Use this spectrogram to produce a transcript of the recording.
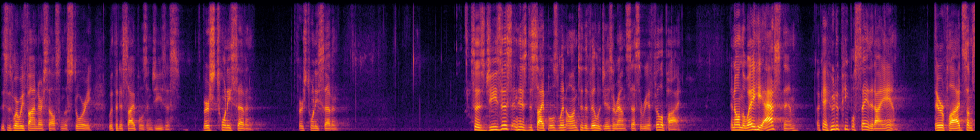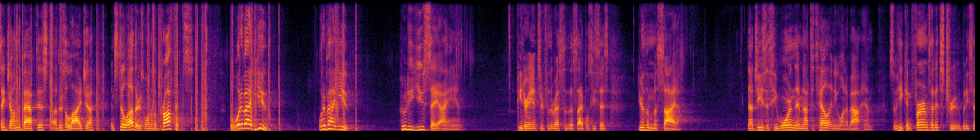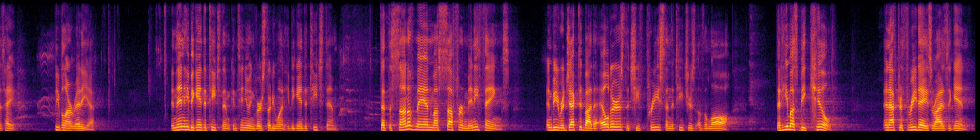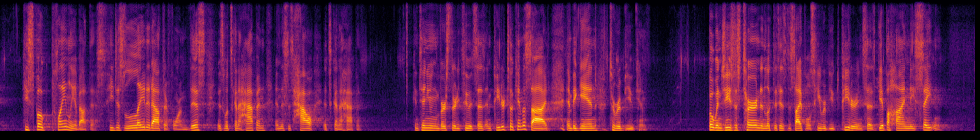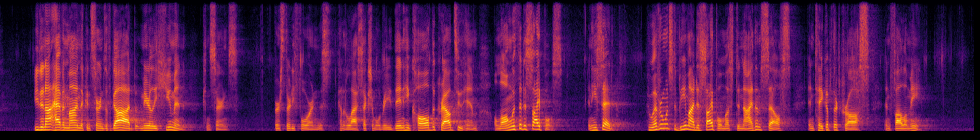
This is where we find ourselves in the story with the disciples and Jesus. Verse 27. Verse 27 says Jesus and his disciples went on to the villages around Caesarea Philippi. And on the way, he asked them, Okay, who do people say that I am? They replied, Some say John the Baptist, others Elijah, and still others one of the prophets. But what about you? What about you? Who do you say I am? Peter answered for the rest of the disciples. He says, You're the Messiah. Now, Jesus, he warned them not to tell anyone about him. So he confirms that it's true, but he says, Hey, people aren't ready yet. And then he began to teach them, continuing verse 31, he began to teach them that the Son of Man must suffer many things and be rejected by the elders, the chief priests, and the teachers of the law, that he must be killed, and after three days rise again. He spoke plainly about this. He just laid it out there for him. This is what's going to happen, and this is how it's going to happen. Continuing in verse 32, it says, And Peter took him aside and began to rebuke him. But when Jesus turned and looked at his disciples, he rebuked Peter and says, Get behind me, Satan. You do not have in mind the concerns of God, but merely human concerns. Verse 34, and this kind of the last section we'll read. Then he called the crowd to him along with the disciples, and he said, Whoever wants to be my disciple must deny themselves and take up their cross and follow me.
